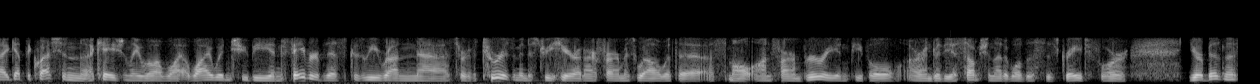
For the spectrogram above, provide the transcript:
I get the question occasionally. Well, why, why wouldn't you be in favor of this? Because we run uh, sort of a tourism industry here on our farm as well, with a, a small on-farm brewery, and people are under the assumption that well, this is great for your business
